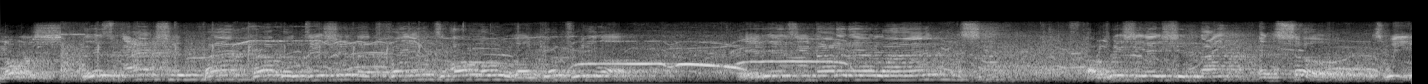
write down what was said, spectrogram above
Norris. This action-packed competition that fans all over so as we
